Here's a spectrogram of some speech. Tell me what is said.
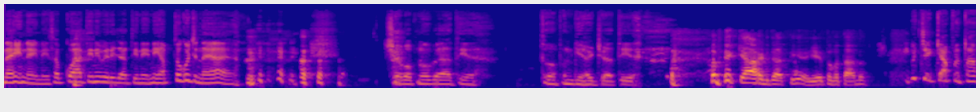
नहीं नहीं नहीं सबको आती नहीं मेरी जाती नहीं नहीं अब तो कुछ नया है। जब अपनों पे आती है तो अपन की हट जाती है। अबे क्या हट जाती है? ये तो बता दो। मुझे क्या पता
